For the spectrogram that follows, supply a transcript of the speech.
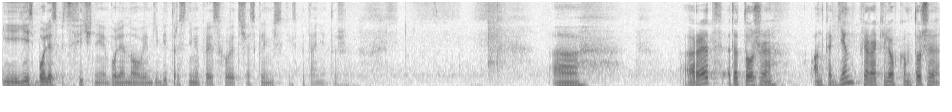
и есть более специфичные, более новые ингибиторы, с ними происходят сейчас клинические испытания тоже. RED — это тоже онкоген при раке легком, тоже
